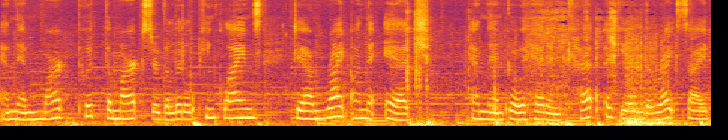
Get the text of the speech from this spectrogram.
and then mark, put the marks or the little pink lines down right on the edge and then go ahead and cut again the right side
